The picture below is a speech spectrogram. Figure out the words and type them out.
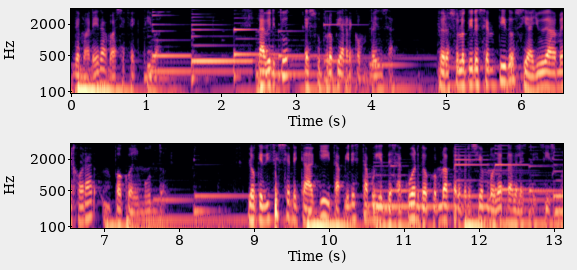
de manera más efectiva. La virtud es su propia recompensa, pero solo tiene sentido si ayuda a mejorar un poco el mundo. Lo que dice Seneca aquí también está muy en desacuerdo con una perversión moderna del estoicismo.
